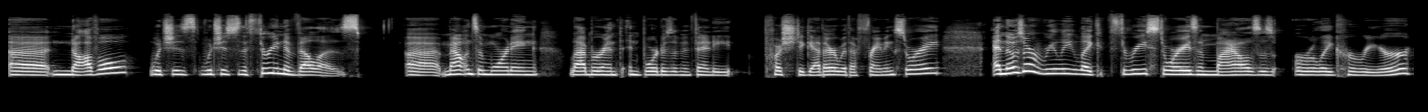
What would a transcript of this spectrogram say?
uh novel, which is which is the three novellas. Uh Mountains of Mourning, Labyrinth, and Borders of Infinity pushed together with a framing story. And those are really like three stories in Miles's early career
